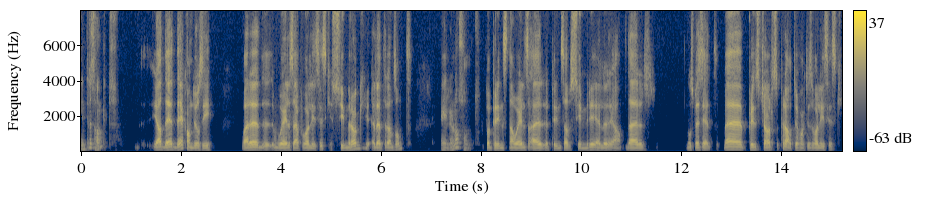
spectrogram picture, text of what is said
Interessant. Ja, det, det kan du jo si. Hva er det Wales er på walisisk? Symrog, eller et eller annet sånt? Eller noe sånt. For prinsen av Wales er prins av Symri, eller ja, det er noe spesielt. Men prins Charles prater jo faktisk walisisk.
